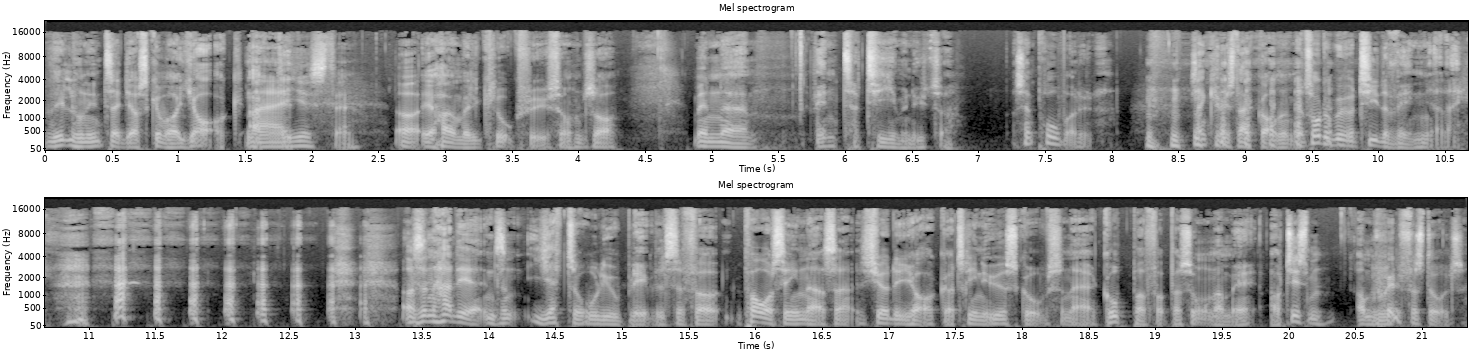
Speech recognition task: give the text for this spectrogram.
vill hon inte att jag ska vara jag? Nej, just det. Och jag har en väldigt klok fru som hon sa. Men äh, vänta tio minuter och sen provar du den. Sen kan vi snacka om det. Jag tror du behöver tid att vänja dig. och sen hade jag en sån jätterolig upplevelse för ett par år senare så körde jag och Trine Yrskog sådana här grupper för personer med autism om mm. självförståelse.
